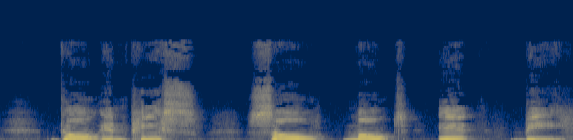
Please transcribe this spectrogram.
Go in peace. So mote it be.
